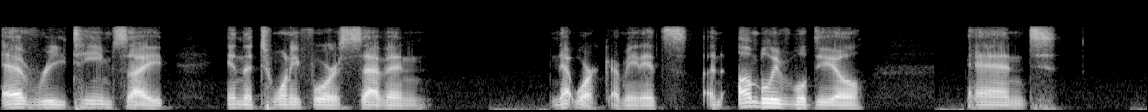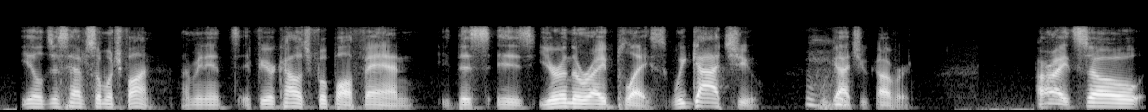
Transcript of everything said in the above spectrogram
every team site in the 24 7 network. I mean, it's an unbelievable deal, and you'll just have so much fun. I mean, it's, if you're a college football fan, this is you're in the right place. We got you. We got you covered. All right, so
